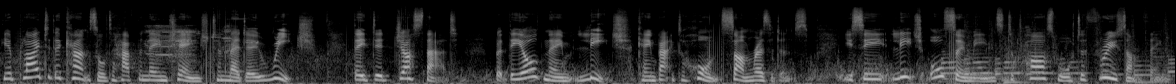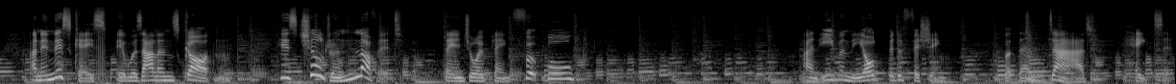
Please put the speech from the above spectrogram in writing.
He applied to the council to have the name changed to Meadow Reach. They did just that. But the old name Leach came back to haunt some residents. You see, leach also means to pass water through something, and in this case, it was Alan's garden. His children love it. They enjoy playing football and even the odd bit of fishing. But their dad hates it.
